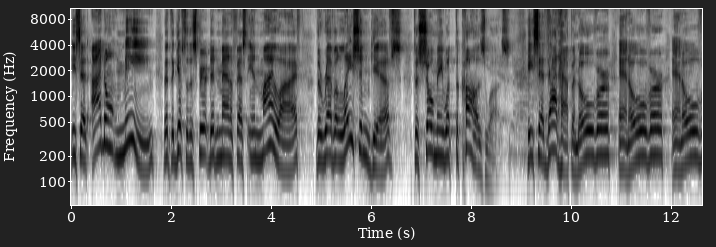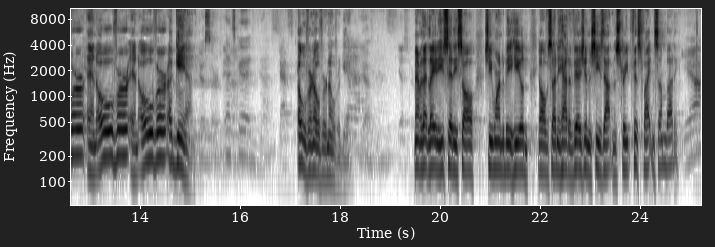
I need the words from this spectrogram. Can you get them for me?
he said, I don't mean that the gifts of the Spirit didn't manifest in my life, the revelation gifts to show me what the cause was. He said that happened over and over and over and over and over again. Yes, sir. That's good. Over and over and over again. Remember that lady? He said he saw she wanted to be healed. All of a sudden, he had a vision, and she's out in the street fist fighting somebody. Yeah.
